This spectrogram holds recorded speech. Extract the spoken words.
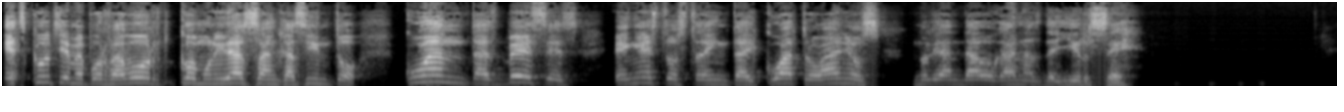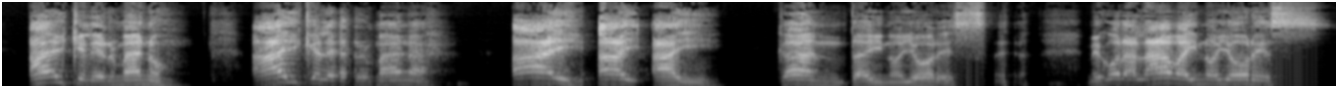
escúcheme por favor, comunidad San Jacinto, cuántas veces en estos 34 años no le han dado ganas de irse? Ay, que el hermano, ay, que la hermana, ay, ay, ay, canta y no llores. Mejor alaba y no llores.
